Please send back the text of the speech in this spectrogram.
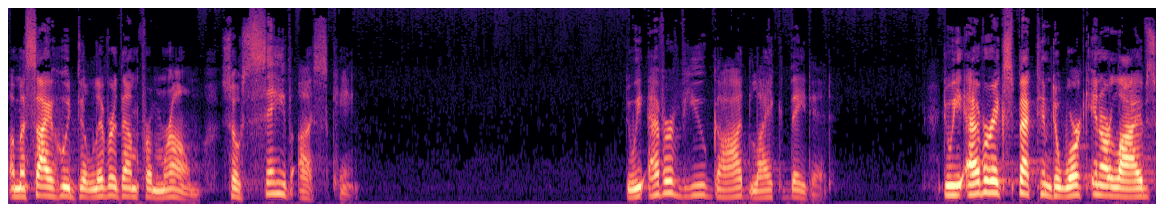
a Messiah who would deliver them from Rome. So save us, King. Do we ever view God like they did? Do we ever expect Him to work in our lives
